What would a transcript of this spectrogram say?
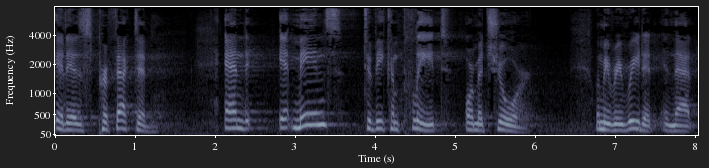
It is perfected. And it means to be complete or mature. Let me reread it in that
